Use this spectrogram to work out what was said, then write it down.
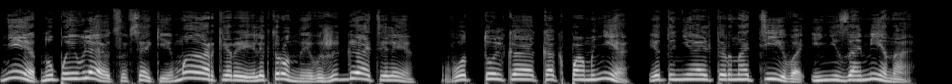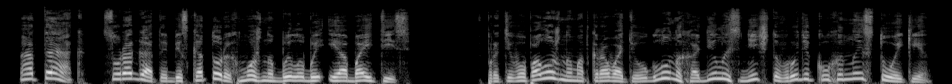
Нет, ну появляются всякие маркеры, электронные выжигатели. Вот только, как по мне, это не альтернатива и не замена. А так, суррогаты, без которых можно было бы и обойтись. В противоположном от кровати углу находилось нечто вроде кухонной стойки,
